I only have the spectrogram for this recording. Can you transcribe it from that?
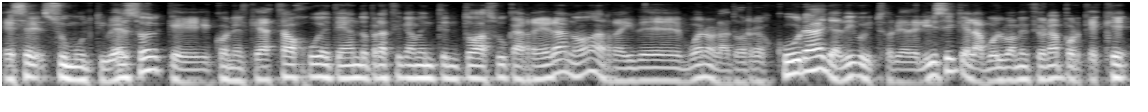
ese su multiverso, el que con el que ha estado jugueteando prácticamente en toda su carrera, ¿no? A raíz de, bueno, La Torre Oscura, ya digo, historia de Lizzie, que la vuelvo a mencionar porque es que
